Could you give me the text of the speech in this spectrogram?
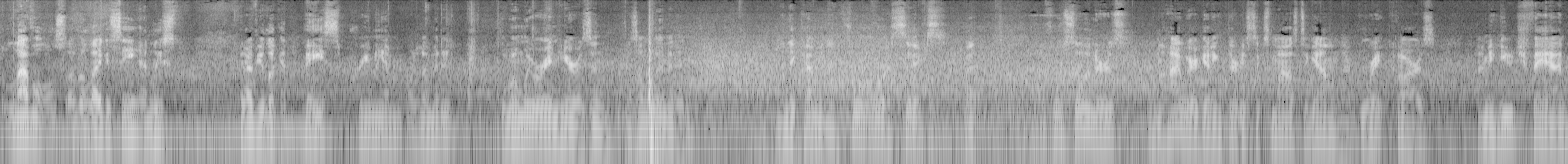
levels of the Legacy. At least, you know, if you look at base, premium, or limited, the one we were in here is in is a limited, and they come in a four or a six. But the four cylinders on the highway are getting 36 miles to gallon. They're great cars. I'm a huge fan,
